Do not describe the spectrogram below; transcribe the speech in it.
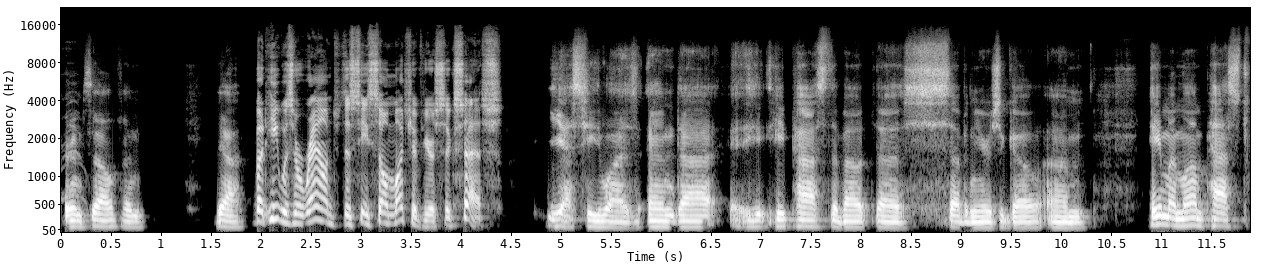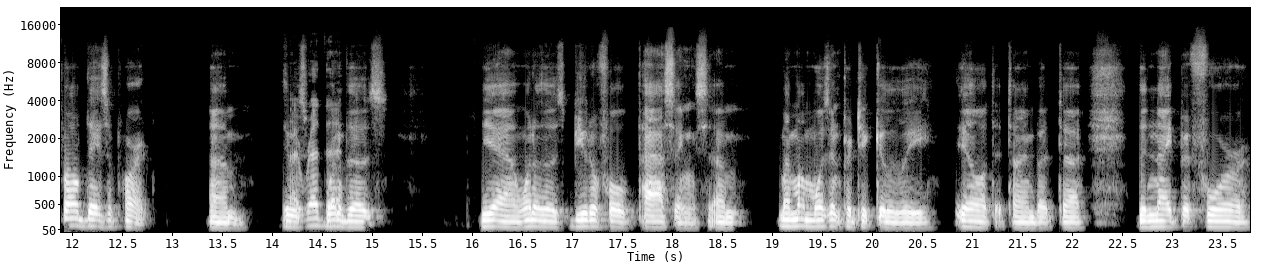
for himself, and yeah. But he was around to see so much of your success. Yes, he was, and uh, he, he passed about uh, seven years ago. Um, he and my mom passed twelve days apart. Um, it was one of those, yeah, one of those beautiful passings. Um, my mom wasn't particularly ill at the time, but uh, the night before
